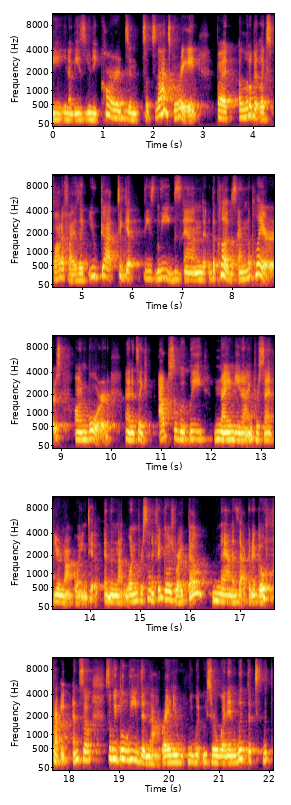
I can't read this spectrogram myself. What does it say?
be you know these unique cards and so, so that's great but a little bit like Spotify is like you got to get these leagues and the clubs and the players on board. And it's like absolutely 99% you're not going to. And then that 1%, if it goes right though, man, is that going to go right? And so, so we believed in that, right? And you, we, we sort of went in with the, with,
